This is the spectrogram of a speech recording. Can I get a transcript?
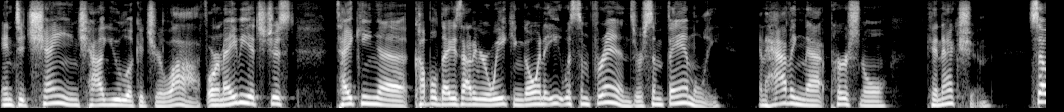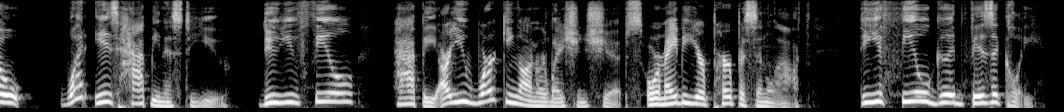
and to change how you look at your life. Or maybe it's just taking a couple days out of your week and going to eat with some friends or some family and having that personal connection. So, what is happiness to you? Do you feel happy? Are you working on relationships or maybe your purpose in life? Do you feel good physically?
